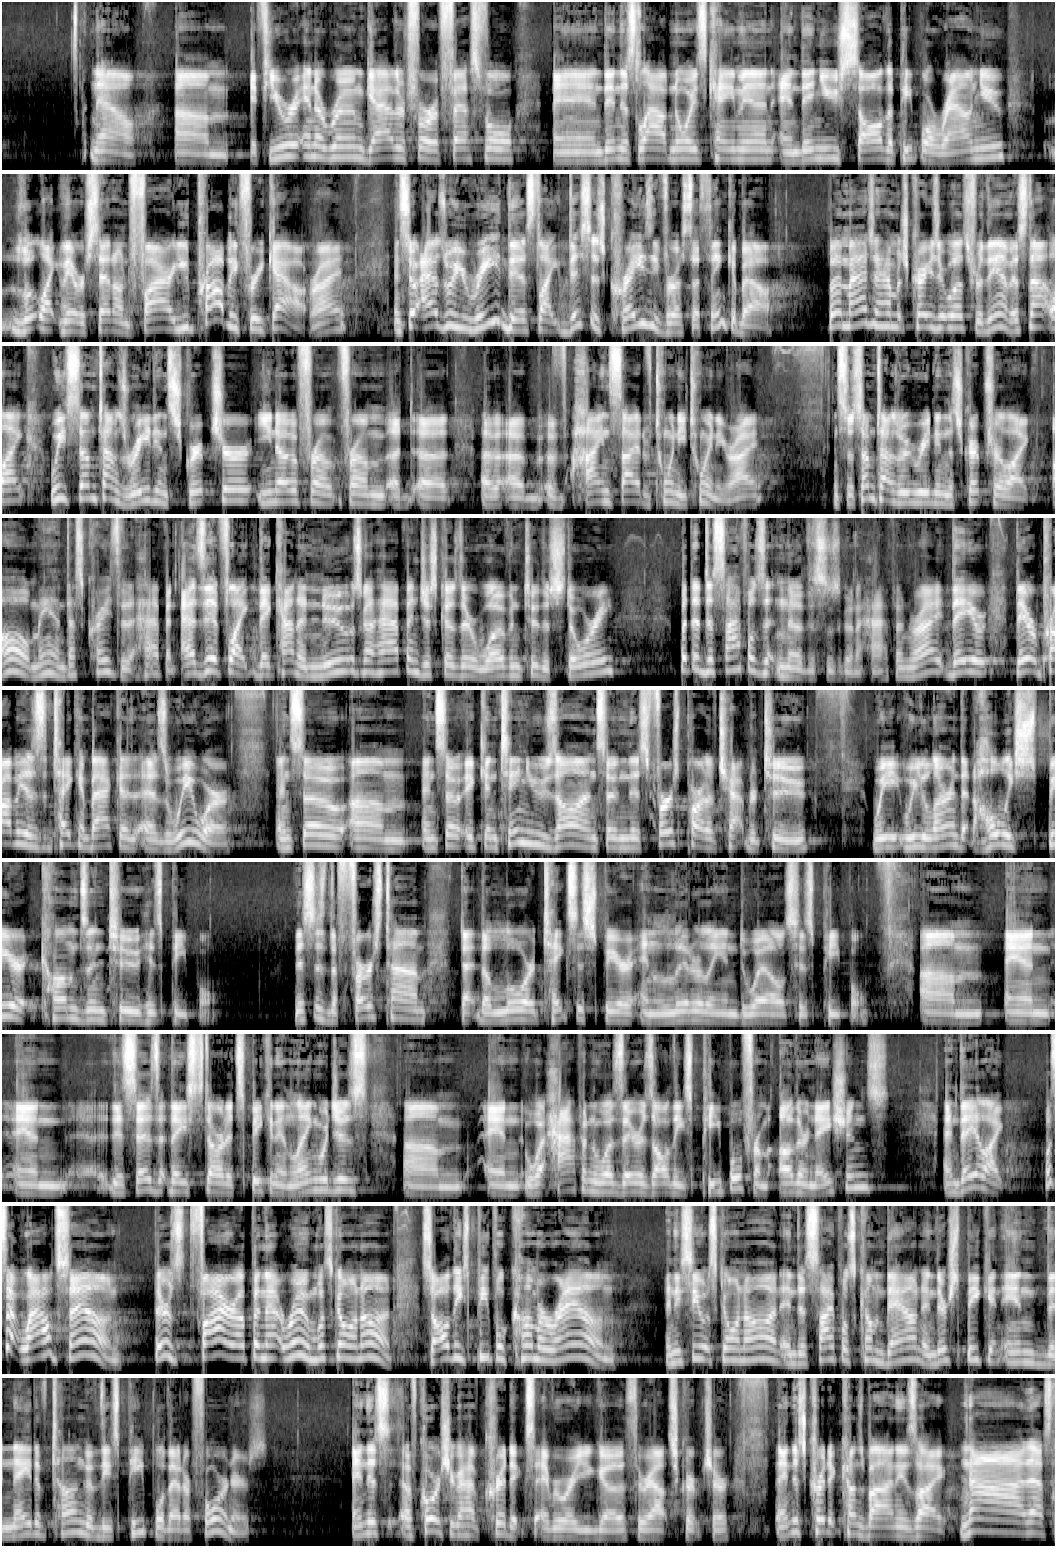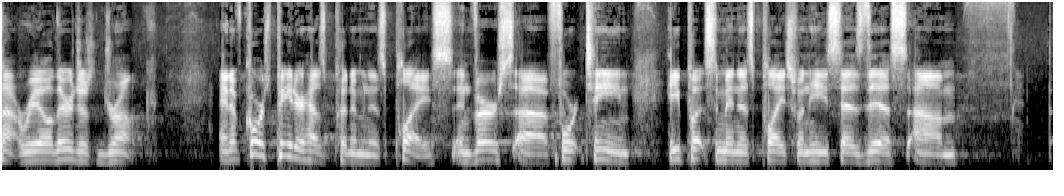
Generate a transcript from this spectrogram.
Now, um, if you were in a room gathered for a festival and then this loud noise came in and then you saw the people around you look like they were set on fire, you'd probably freak out, right? And so as we read this, like, this is crazy for us to think about. But imagine how much crazier it was for them. It's not like we sometimes read in Scripture, you know, from, from a, a, a, a hindsight of 2020, right? And so sometimes we read in the Scripture like, oh man, that's crazy that happened. As if like they kind of knew it was going to happen just because they're woven to the story. But the disciples didn't know this was going to happen, right? They were, they were probably as taken back as, as we were. And so, um, and so it continues on. So in this first part of chapter 2, we, we learn that the Holy Spirit comes into his people. This is the first time that the Lord takes his spirit and literally indwells his people. Um, and, and it says that they started speaking in languages. Um, and what happened was there was all these people from other nations. And they like, what's that loud sound? There's fire up in that room. What's going on? So all these people come around and they see what's going on. And disciples come down and they're speaking in the native tongue of these people that are foreigners. And this, of course, you're going to have critics everywhere you go throughout Scripture. And this critic comes by and he's like, nah, that's not real. They're just drunk. And of course, Peter has put him in his place. In verse uh, 14, he puts him in his place when he says this um,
